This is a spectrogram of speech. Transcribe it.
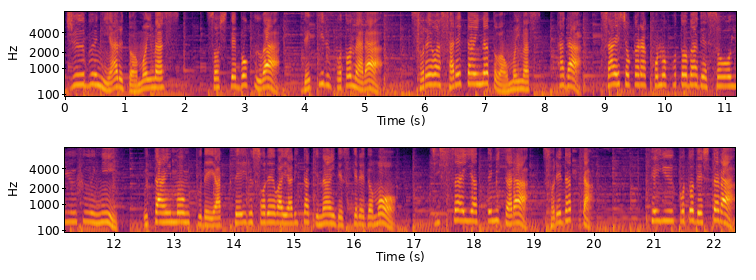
十分にあると思います。そして僕はできることならそれはされたいなとは思います。ただ最初からこの言葉でそういう風に歌い文句でやっているそれはやりたくないですけれども実際やってみたらそれだったっていうことでしたら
